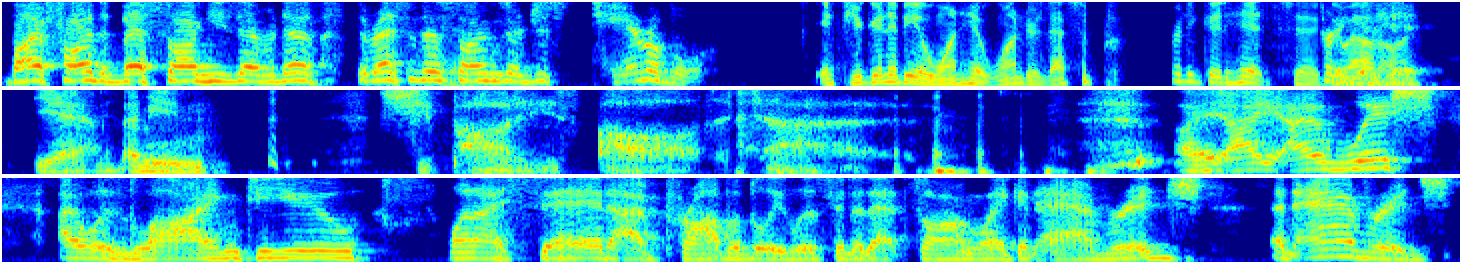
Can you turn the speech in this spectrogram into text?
by far the best song he's ever done. The rest of those Yeah. songs are just terrible. if you're going to be a one-hit wonder, that's a pretty good hit to Pretty go out hit. Yeah, I mean, she parties all the time. I, I I wish I was lying to you when I said I probably listen to that song like an average, an average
